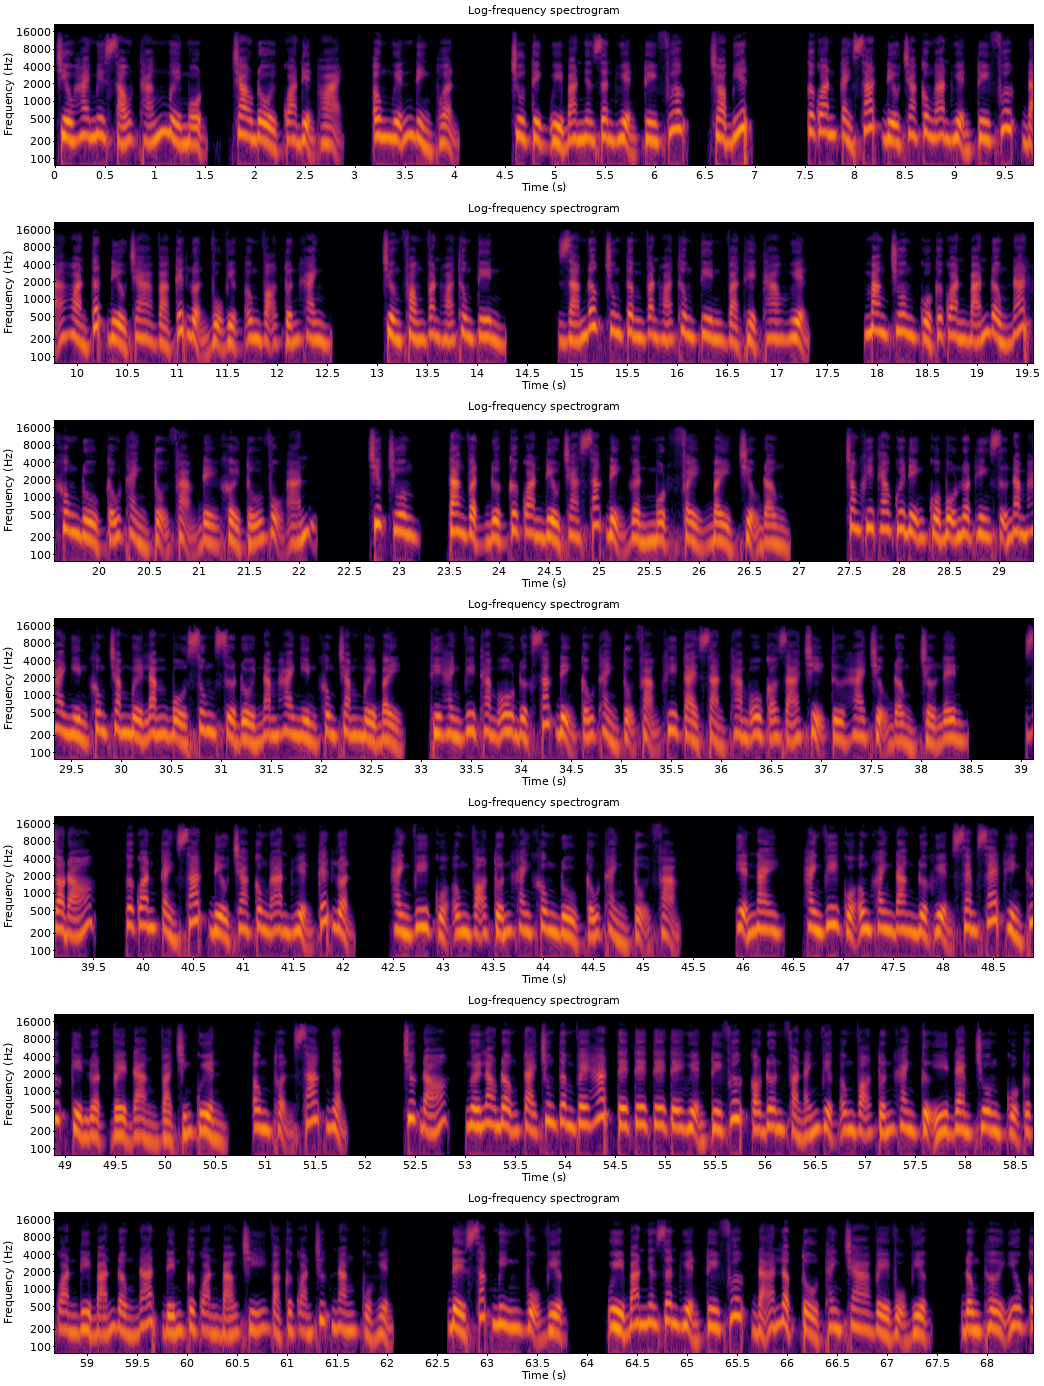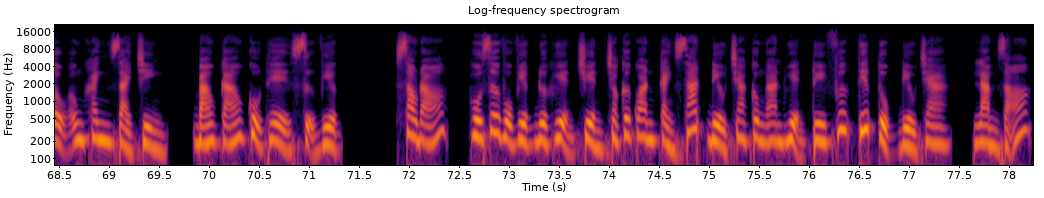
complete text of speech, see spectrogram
Chiều 26 tháng 11, trao đổi qua điện thoại, ông Nguyễn Đình Thuận, Chủ tịch Ủy ban Nhân dân huyện Tuy Phước, cho biết, cơ quan cảnh sát điều tra công an huyện Tuy Phước đã hoàn tất điều tra và kết luận vụ việc ông Võ Tuấn Khanh, trưởng phòng văn hóa thông tin, giám đốc trung tâm văn hóa thông tin và thể thao huyện, mang chuông của cơ quan bán đồng nát không đủ cấu thành tội phạm để khởi tố vụ án. Chiếc chuông, tang vật được cơ quan điều tra xác định gần 1,7 triệu đồng. Trong khi theo quy định của Bộ luật hình sự năm 2015 bổ sung sửa đổi năm 2017, thì hành vi tham ô được xác định cấu thành tội phạm khi tài sản tham ô có giá trị từ 2 triệu đồng trở lên. Do đó, cơ quan cảnh sát điều tra công an huyện kết luận, hành vi của ông Võ Tuấn Khanh không đủ cấu thành tội phạm. Hiện nay, hành vi của ông Khanh đang được huyện xem xét hình thức kỷ luật về đảng và chính quyền, ông Thuận xác nhận. Trước đó, người lao động tại trung tâm VHTTTT huyện Tuy Phước có đơn phản ánh việc ông Võ Tuấn Khanh tự ý đem chuông của cơ quan đi bán đồng nát đến cơ quan báo chí và cơ quan chức năng của huyện. Để xác minh vụ việc, Ủy ban Nhân dân huyện Tuy Phước đã lập tổ thanh tra về vụ việc, đồng thời yêu cầu ông Khanh giải trình, báo cáo cụ thể sự việc. Sau đó, hồ sơ vụ việc được huyện chuyển cho cơ quan cảnh sát điều tra công an huyện Tuy Phước tiếp tục điều tra, làm rõ.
